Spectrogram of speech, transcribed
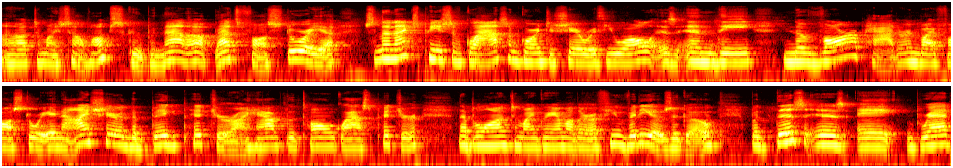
I thought to myself, I'm scooping that up. That's Fostoria. So the next piece of glass I'm going to share with you all is in the Navarre pattern by Fostoria. Now I shared the big pitcher. I have the tall glass pitcher that belonged to my grandmother a few videos ago. But this is a bread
